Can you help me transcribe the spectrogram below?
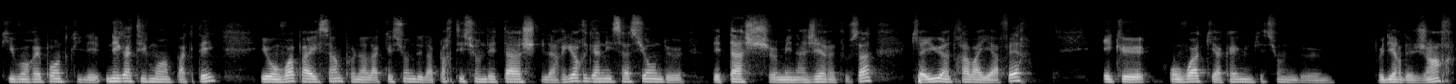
qui vont répondre qu'il est négativement impacté. Et on voit par exemple, a la question de la partition des tâches, la réorganisation de, des tâches ménagères et tout ça, qui a eu un travail à faire et que on voit qu'il y a quand même une question de, on peut dire, de genre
